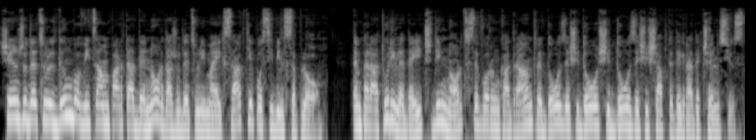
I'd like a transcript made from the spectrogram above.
Și în județul Dâmbovița, în partea de nord a județului mai exact, e posibil să plouă. Temperaturile de aici, din nord, se vor încadra între 22 și 27 de grade Celsius.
